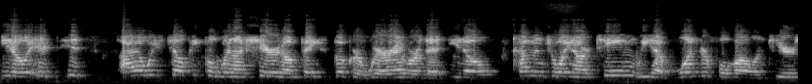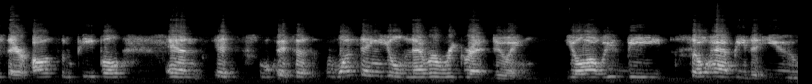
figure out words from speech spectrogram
you know, it, it's. I always tell people when I share it on Facebook or wherever that you know, come and join our team. We have wonderful volunteers. They're awesome people, and it's it's a one thing you'll never regret doing. You'll always be so happy that you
